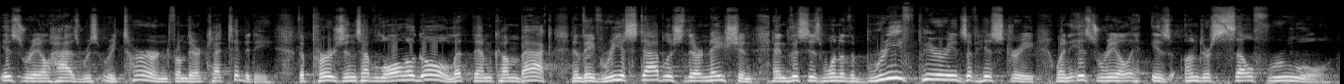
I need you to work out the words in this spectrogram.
Israel has re- returned from their captivity. The Persians have long ago let them come back, and they've reestablished their nation. And this is one of the brief periods of history when Israel is under self rule.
